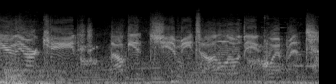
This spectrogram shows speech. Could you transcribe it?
Near the arcade. I'll get Jimmy to unload the equipment.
